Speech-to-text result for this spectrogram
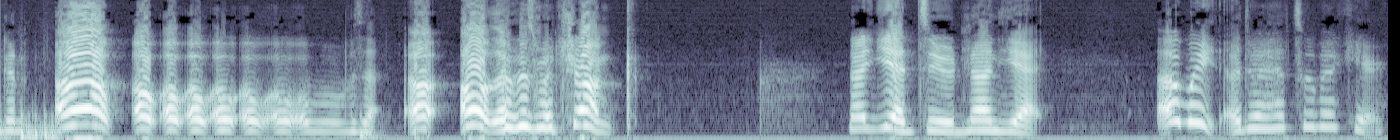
gonna. Oh, oh, oh, oh, oh, oh, oh, what was that? Oh, oh, that was my trunk. Not yet, dude. Not yet. Oh wait, oh, do I have to go back here?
